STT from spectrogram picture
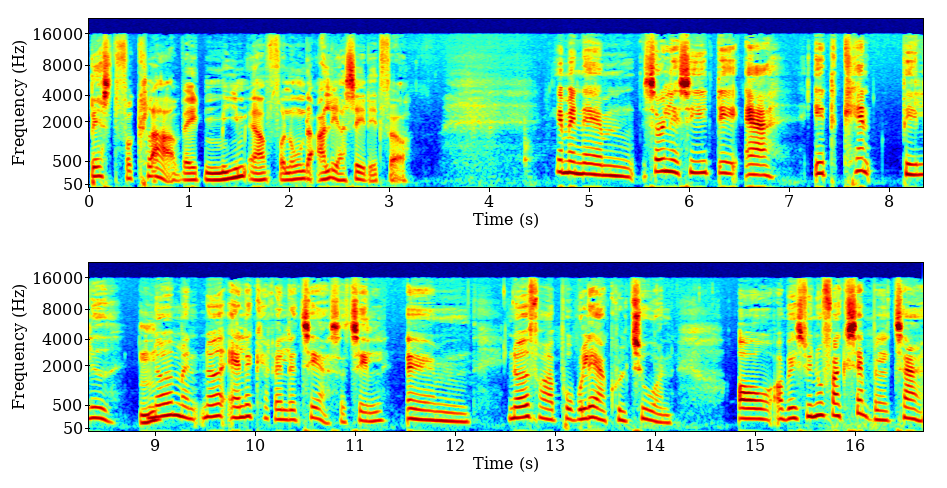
bedst forklare, hvad et meme er for nogen, der aldrig har set et før? Jamen, øhm, så vil jeg sige, det er et kendt billede. Mm. Noget, man, noget alle kan relatere sig til. Øhm, noget fra populærkulturen. Og, og hvis vi nu for eksempel tager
